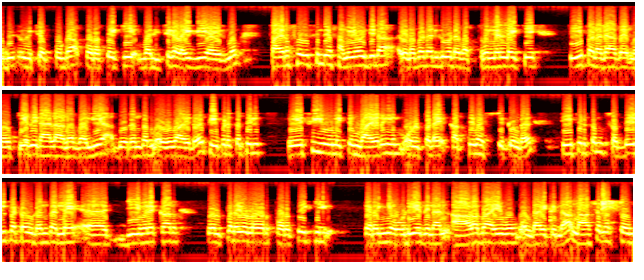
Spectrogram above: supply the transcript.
ഉപയോഗിച്ച് പുക പുറത്തേക്ക് വലിച്ചു കളയുകയായിരുന്നു. ഫയർഫോഴ്സിന്റെ സംയോജിത ഇടപെടലിലൂടെ വസ്ത്രങ്ങളിലേക്ക് തീ പടരാതെ നോക്കിയതിനാലാണ് വലിയ ദുരന്തം ഒഴിവായത്. തീപിടുത്തത്തിൽ എ സി യൂണിറ്റും വയറിങ്ങും ഉൾപ്പെടെ കത്തി നശിച്ചിട്ടുണ്ട്. തീപിടുത്തം ശ്രദ്ധയിൽപ്പെട്ട ഉടൻ തന്നെ ജീവനക്കാർ ഉൾപ്പെടെയുള്ളവർ പുറത്തേക്ക് ഇറങ്ങി ഓടിയതിനാൽ ആളപായവും ഉണ്ടായിട്ടില്ല നാശനഷ്ടവും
